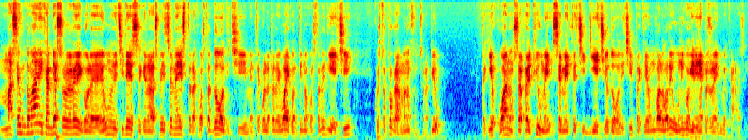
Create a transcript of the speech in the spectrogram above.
ma se un domani cambiassero le regole e uno decidesse che la spedizione estera costa 12 mentre quella per le Y continua a costare 10 questo programma non funziona più perché io qua non saprei più se metterci 10 o 12 perché è un valore unico che viene preso nei due casi?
